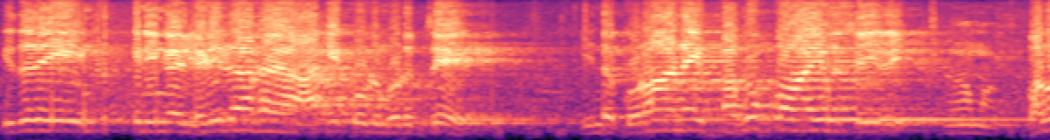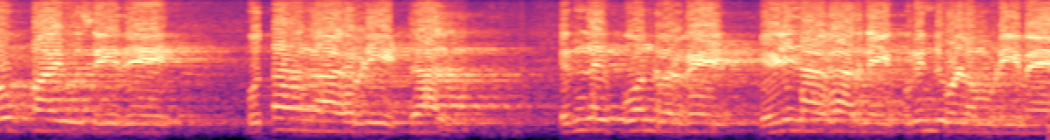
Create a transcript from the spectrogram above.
இதனை நீங்கள் எளிதாக ஆக்கிக் கொள்ளும் பொழுது இந்த குரானை பகுப்பாய்வு செய்து. பகுப்பாய்வு செய்து புத்தகங்களாக வெளியிட்டால் எங்களை போன்றவர்கள் எளிதாக அதனை புரிந்து கொள்ள முடியுமே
